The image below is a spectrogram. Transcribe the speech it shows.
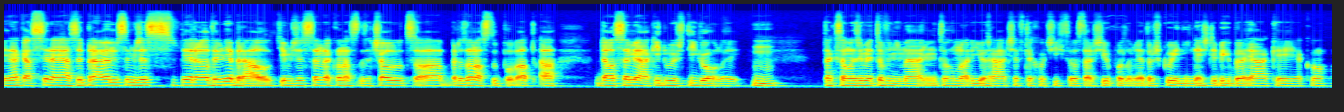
jinak asi ne. Já si právě myslím, že jsi mě relativně bral tím, že jsem jako nas, začal docela brzo nastupovat a dal jsem nějaký důležitý góly. Hmm. Tak samozřejmě to vnímání toho mladého hráče v těch očích toho staršího podle mě je trošku jiný, než kdybych byl nějaký jako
